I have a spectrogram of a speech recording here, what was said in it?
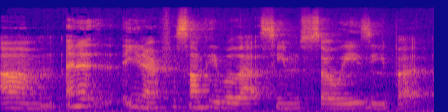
Um, and it you know for some people that seems so easy, but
